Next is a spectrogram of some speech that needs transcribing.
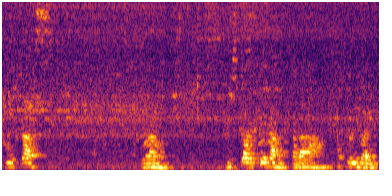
prutas. Wow. Diskarte lang para apple bite.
